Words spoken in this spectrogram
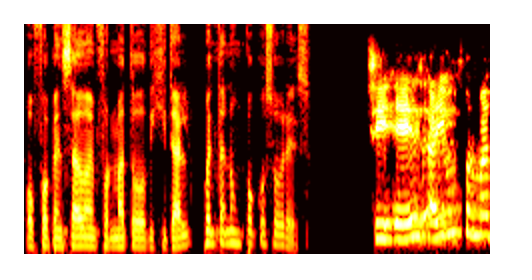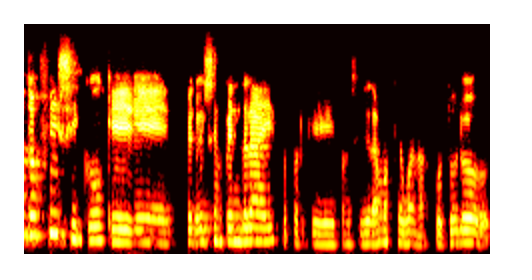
o fue pensado en formato digital. Cuéntanos un poco sobre eso. Sí, es, hay un formato físico que, pero es en pendrive, porque consideramos que, bueno, el futuro,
